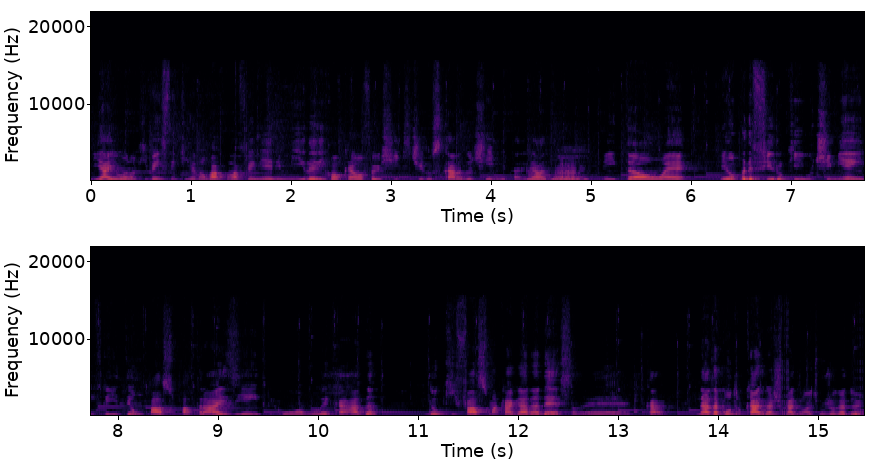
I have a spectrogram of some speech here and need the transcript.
E aí o ano que vem você tem que renovar com Lafreniere e Miller e qualquer offer sheet tira os caras do time, tá ligado? Uhum. Então, é, eu prefiro que o time entre, dê um passo pra trás e entre com uma molecada, do que faça uma cagada dessa. É, cara, nada contra o Cadre, acho o Cadre um ótimo jogador.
